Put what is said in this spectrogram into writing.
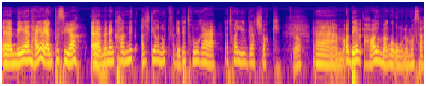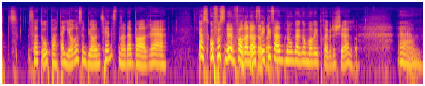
Eh, med en heiagjeng på sida. Eh, mm. Men en kan ikke alltid ordne opp for dem. Det tror jeg, det tror jeg liv blir et sjokk. Ja. Um, og det har jo mange ungdommer satt, satt ord på, at jeg gjør oss en bjørnetjeneste når det er bare ja, skuffer snøen foran oss. ikke sant? Noen ganger må vi prøve det sjøl. Um,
